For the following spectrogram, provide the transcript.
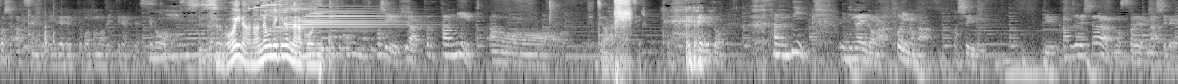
少しアクセントで入れるってこともできるんですけどもすごいな何でもできるんだなコーヒー。しいやた単にあのー、えーと単に苦いのが濃いのが欲しいっていう感じでしたらもうそれなしで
